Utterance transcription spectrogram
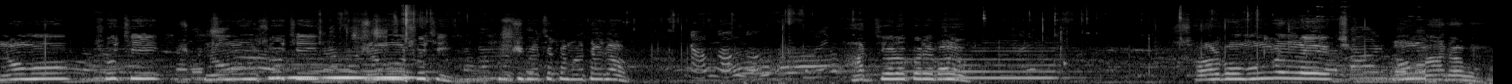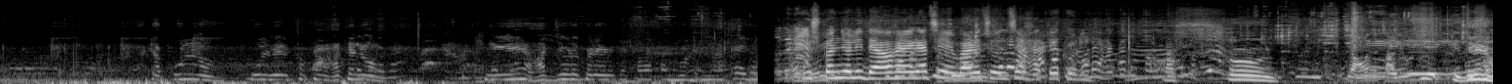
নম সূচি নম সূচি নম সূচি। সূচি বাচ্চাটা মাথায় দাও। হাত জোড়ো করে বলো। সর্বমঙ্গলে মঙ্গল দেবো একটা ফুল নাও ফুল বেল পাতা হাতে নাও। নিয়ে হাত জোড়ো করে পুষ্পাঞ্জলি দেওয়া হয়ে গেছে এবারে চলছে হাতে খড়ি। দীর্ঘ।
